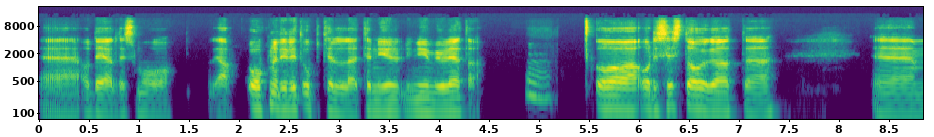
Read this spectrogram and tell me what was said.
Eh, og det liksom å ja, åpne de litt opp til, til nye, nye, muligheter. Mm. Og, og, det siste òg at eh,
